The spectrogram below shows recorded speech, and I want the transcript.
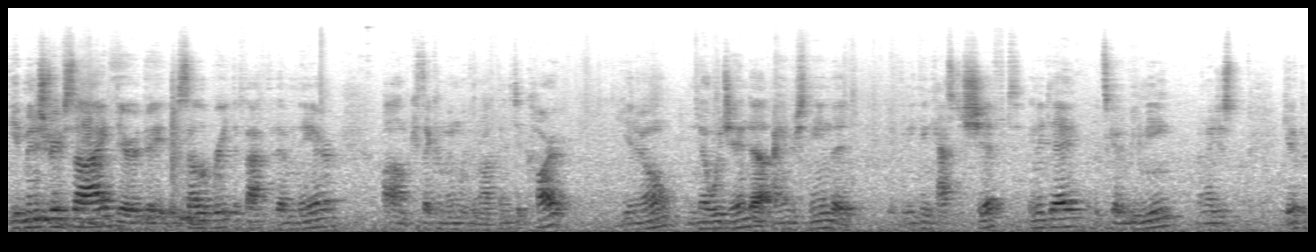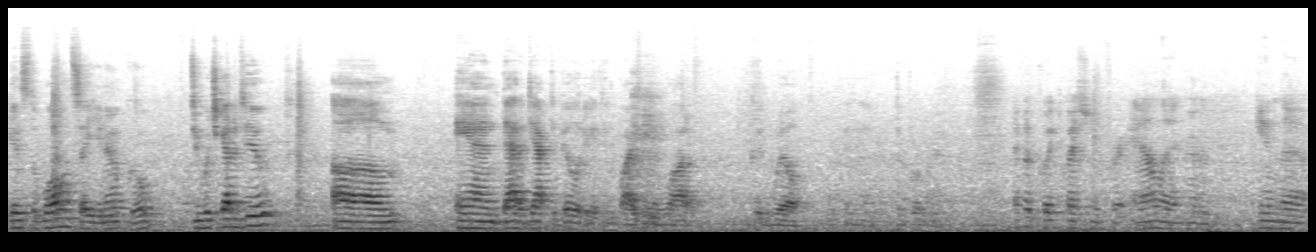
the administrative side, they, they celebrate the fact that I'm there because I come in with an authentic heart, you know, no agenda. I understand that if anything has to shift in a day, it's going to be me. And I just get up against the wall and say, you know, go do what you got to do. Um, and that adaptability, I think, buys me a lot of goodwill within the, the program. I have a quick question for Alan. In the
